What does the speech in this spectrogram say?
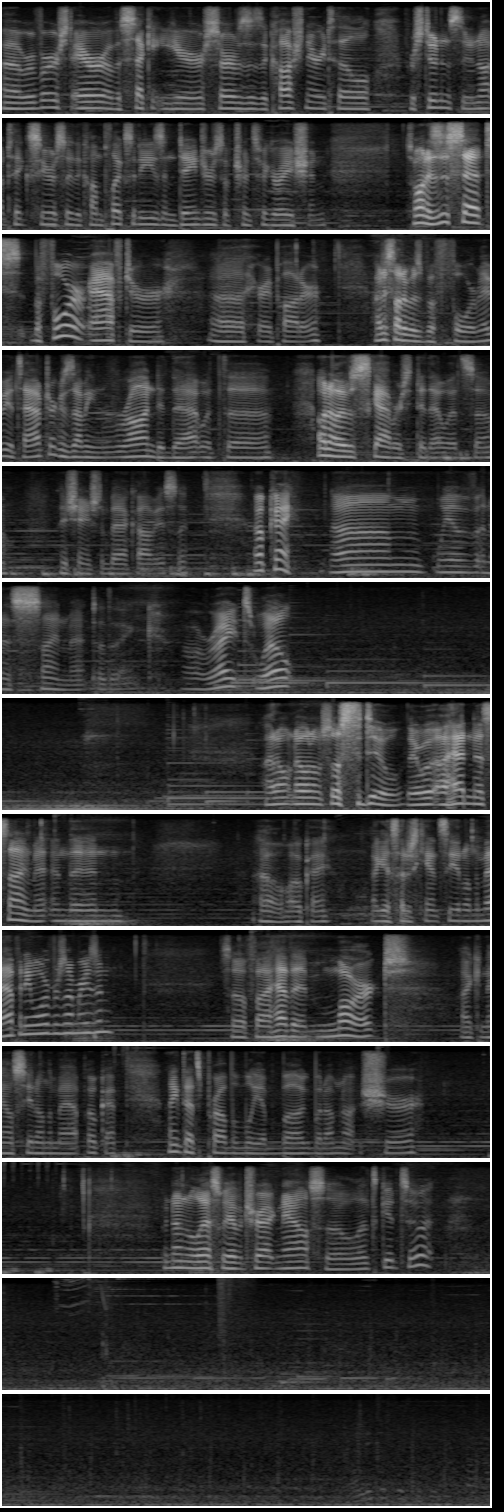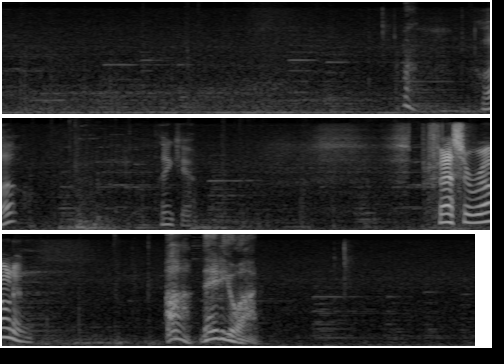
uh, reversed error of a second year, serves as a cautionary tale for students who do not take seriously the complexities and dangers of transfiguration. So, on is this set before or after uh, Harry Potter? I just thought it was before. Maybe it's after, because I mean, Ron did that with the. Oh no, it was Scabbers did that with, so they changed them back, obviously. Okay. Um, we have an assignment, I think. All right. Well, I don't know what I'm supposed to do. There, I had an assignment, and then. Oh, okay. I guess I just can't see it on the map anymore for some reason. So if I have it marked, I can now see it on the map. Okay. I think that's probably a bug, but I'm not sure. But nonetheless, we have a track now, so let's get to it. Hello? Thank you. Professor Ronan. Ah, there you are.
